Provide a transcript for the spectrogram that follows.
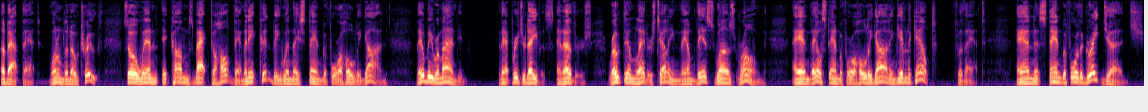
about that. I want them to know truth. So when it comes back to haunt them, and it could be when they stand before a holy God, they'll be reminded that Preacher Davis and others wrote them letters telling them this was wrong. And they'll stand before a holy God and give an account for that. And stand before the great judge.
